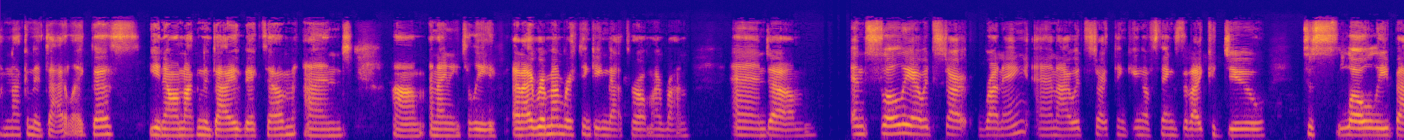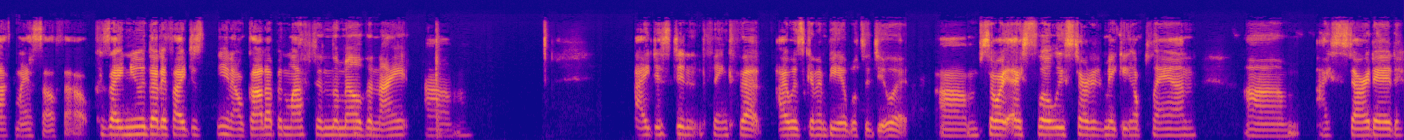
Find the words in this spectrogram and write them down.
i'm not going to die like this. You know i'm not going to die a victim and um and i need to leave. And i remember thinking that throughout my run. And um and slowly i would start running and i would start thinking of things that i could do to slowly back myself out because I knew that if I just, you know, got up and left in the middle of the night, um, I just didn't think that I was going to be able to do it. Um, so I, I, slowly started making a plan. Um, I started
